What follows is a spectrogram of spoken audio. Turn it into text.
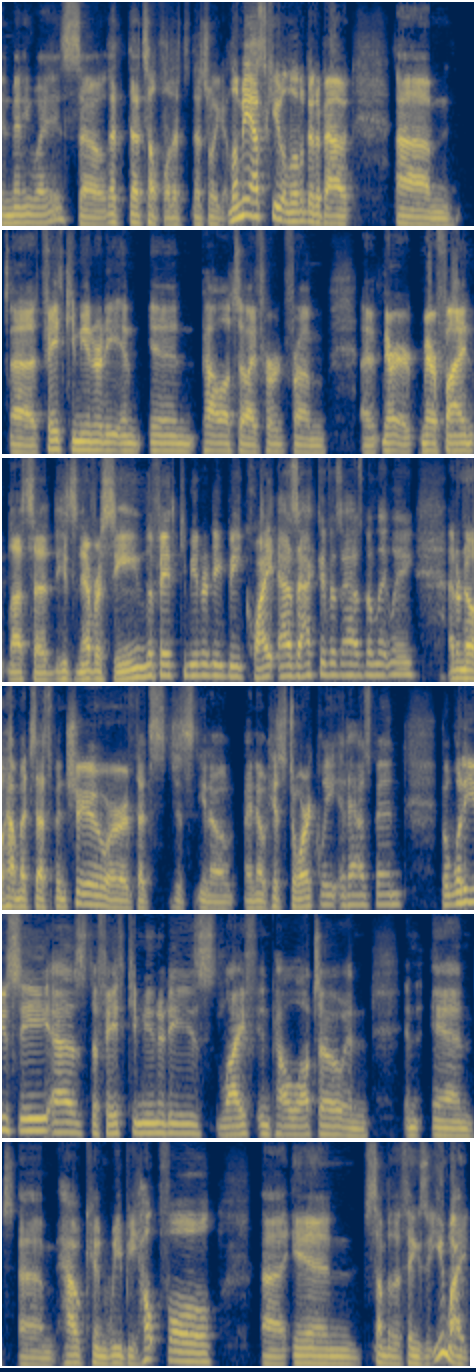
in many ways. So that that's helpful. That's that's really good. Let me ask you a little bit about um, uh, faith community in in Palo Alto. I've heard from uh, Mayor Mayor Fine last said he's never seen the faith community be quite as active as it has been lately. I don't know how much that's been true, or if that's just you know I know historically it has been. But what do you see as the faith community's life in Palo Alto, and and and um, how can we be helpful? Uh, in some of the things that you might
